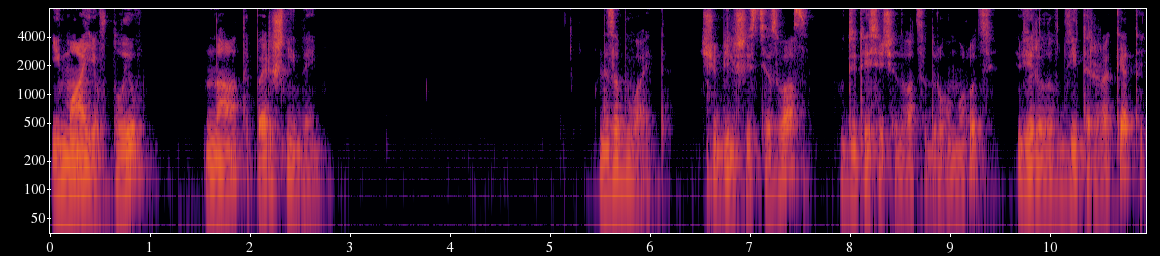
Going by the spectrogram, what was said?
і має вплив на теперішній день. Не забувайте, що більшість із вас в 2022 році вірили в 2-3 ракети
